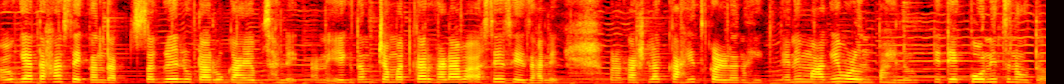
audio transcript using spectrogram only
अवघ्या दहा सेकंदात सगळे लुटारू गायब झाले आणि एकदम चमत्कार घडावा असेच हे झाले. प्रकाशला काहीच कळलं नाही. त्याने मागे वळून पाहिलं तिथे कोणीच नव्हतं.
